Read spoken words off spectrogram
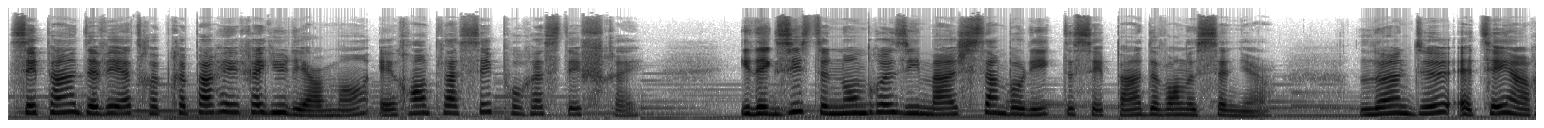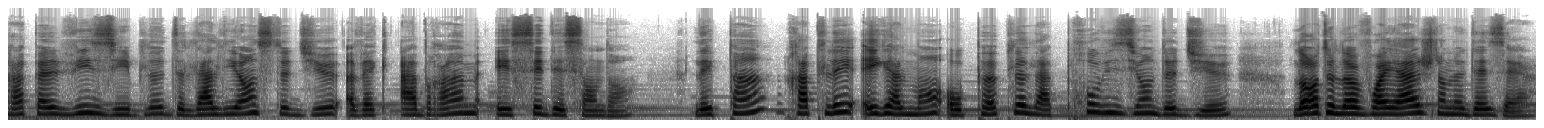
Ces pains devaient être préparés régulièrement et remplacés pour rester frais. Il existe de nombreuses images symboliques de ces pains devant le Seigneur. L'un d'eux était un rappel visible de l'alliance de Dieu avec Abraham et ses descendants. Les pains rappelaient également au peuple la provision de Dieu lors de leur voyage dans le désert.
